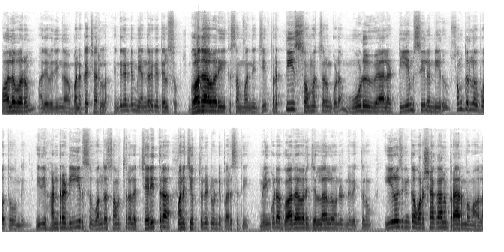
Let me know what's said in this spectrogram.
పోలవరం అదేవిధంగా బనకచర్ల ఎందుకంటే మీ అందరికీ తెలుసు గోదావరికి సంబంధించి ప్రతి సంవత్సరం కూడా మూడు వేల టీఎంసీల నీరు సముద్రంలోకి పోతూ ఉంది. ఇది హండ్రెడ్ ఇయర్స్ వంద సంవత్సరాల చరిత్ర మన చెప్తున్నటువంటి పరిస్థితి. మేము కూడా గోదావరి జిల్లాలో ఉన్నటువంటి వ్యక్తులం. ఈ రోజుకి ఇంకా వర్షాకాలం ప్రారంభం అవ్వాల?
